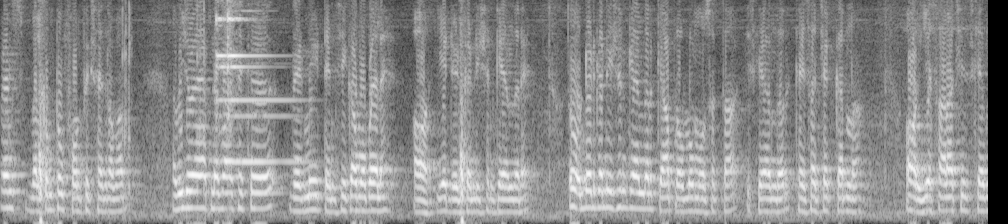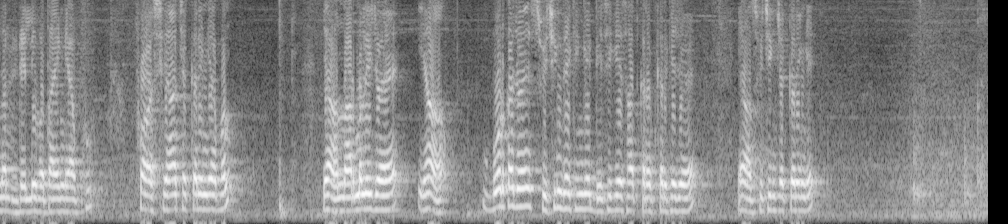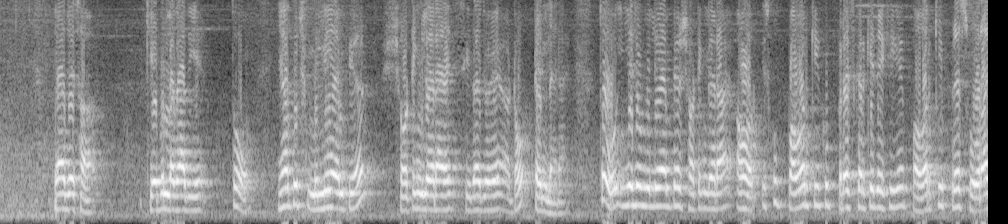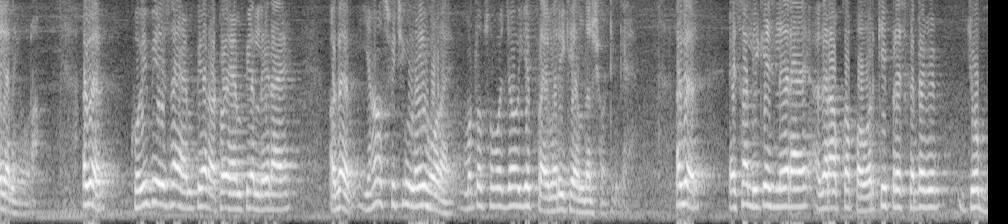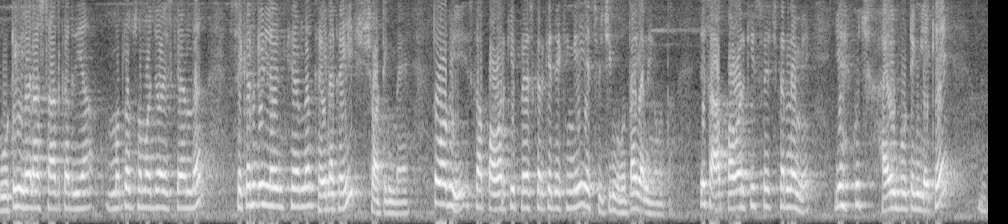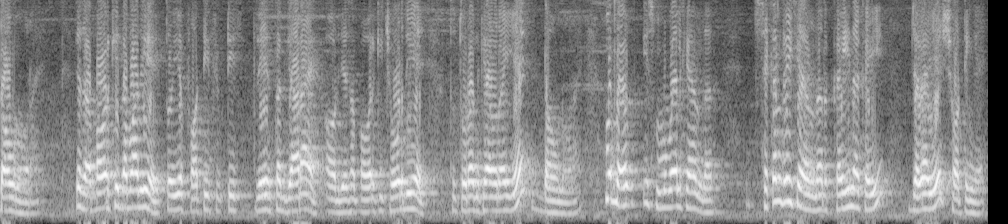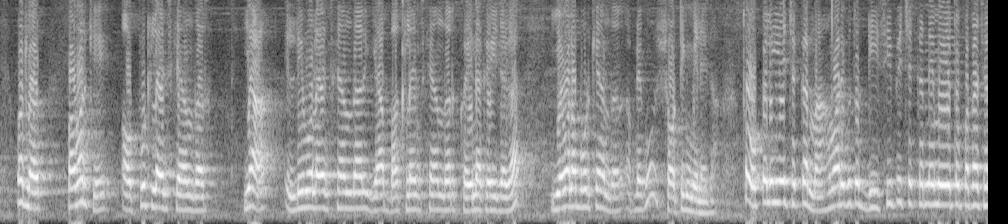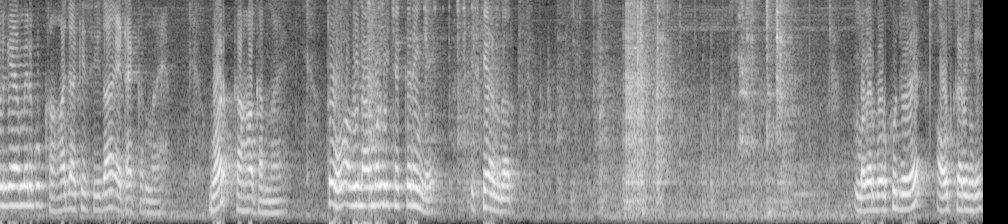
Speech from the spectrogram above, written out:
Friends welcome to phone fix Hyderabad अभी जो है अपने पास एक Redmi 10C का मोबाइल है और ये डेड कंडीशन के अंदर है। तो डेड कंडीशन के अंदर क्या प्रॉब्लम हो सकता? इसके अंदर कैसा चेक करना? और ये सारा चीज़ के अंदर डिटेली बताएँगे आपको। फ़र्स्ट यहाँ चेक करेंगे अपन। यहाँ नॉर्मली जो है, यहाँ बोर्ड का जो है स्विचिंग देखेंगे डीसी के साथ कनेक्ट करके जो है, यहाँ स्विचिंग चेक करेंगे। यहाँ जैसा केबल लगा दिए तो यहाँ कुछ मिली एम्पियर शॉर्टिंग ले रहा है, सीधा जो है ऑटो 10 ले रहा है। तो ये जो मिली एम्पियर शॉर्टिंग ले रहा है, और इसको पावर की को प्रेस करके देखिए पावर की प्रेस हो रहा है या नहीं हो रहा। अगर कोई भी ऐसा एम्पियर, ऑटो एम्पियर ले रहा है, अगर यहाँ स्विचिंग नहीं हो रहा है मतलब समझ जाओ ये प्राइमरी के अंदर शॉर्टिंग है। अगर ऐसा लीकेज ले रहा है, अगर आपका पावर की प्रेस करने में जो बूटिंग लेना स्टार्ट कर दिया मतलब समझ जाओ इसके अंदर सेकेंडरी लेंस के अंदर कहीं ना कहीं शॉर्टिंग में है। तो अभी इसका पावर की प्रेस करके देखेंगे, ये स्विचिंग होता या नहीं होता। जैसा आप पावर की स्विच करने में यह कुछ हाई बूटिंग लेके डाउन हो रहा है। जैसा पावर की दबा दिए तो ये 40 50 रेंज तक जा रहा है, और जैसा पावर की छोड़ दिए तो तुरंत क्या हो रहा है, ये डाउन हो रहा है। मतलब इस मोबाइल के अंदर सेकेंडरी के अंदर कहीं ना कहीं जगह ये शॉर्टिंग है। मतलब पावर के आउटपुट लाइंस के अंदर या एलडीओ लाइंस के अंदर या बक लाइंस के अंदर कहीं ना कहीं जगह ये वाला बोर्ड के अंदर अपने को शॉर्टिंग मिलेगा। तो पहले ये चेक करना। हमारे को तो डीसी पे चेक करने में ये तो पता चल गया, मेरे को कहाँ जाके सीधा अटैक करना है। वर्क कहाँ करना है? तो अभी नॉर्मली चेक करेंगे इसके अंदर। मदरबोर्ड को जो है आउट करेंगे।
